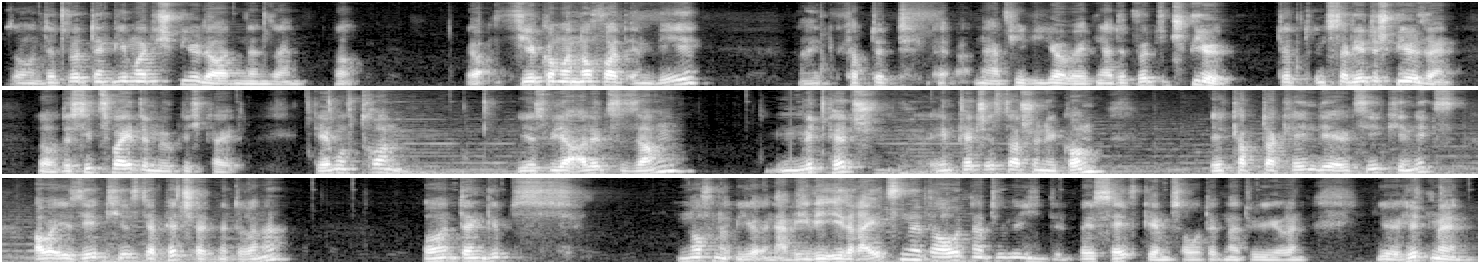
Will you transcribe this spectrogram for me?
So, und das wird dann gehen mal die Spieldaten dann sein. So. Ja, 4, noch was MB. Ich hab das, äh, na 4 GB. Ja, das wird das Spiel, das installierte Spiel sein. So, das ist die zweite Möglichkeit. Game of Tron. Hier ist wieder alle zusammen mit Patch. Ein Patch ist da schon gekommen. Ich habe da kein DLC, kein nix. Aber ihr seht, hier ist der Patch halt mit drin. Und dann gibt es noch eine, na, WWE 13 das haut natürlich, bei Safe Games haut das natürlich drin. Hier Hitman,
